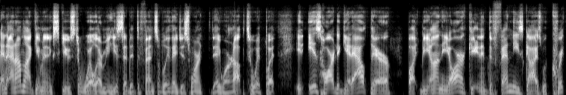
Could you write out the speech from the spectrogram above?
and, and I'm not giving an excuse to Willard. I mean, he said that defensively they just weren't they weren't up to it, but it is hard to get out there but beyond the arc and defend these guys with quick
